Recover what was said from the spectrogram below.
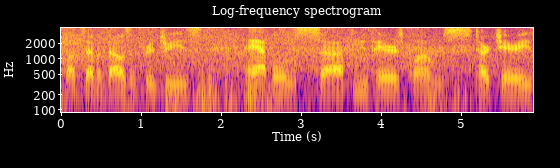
about 7,000 fruit trees, apples, a uh, few pears, plums, tart cherries,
